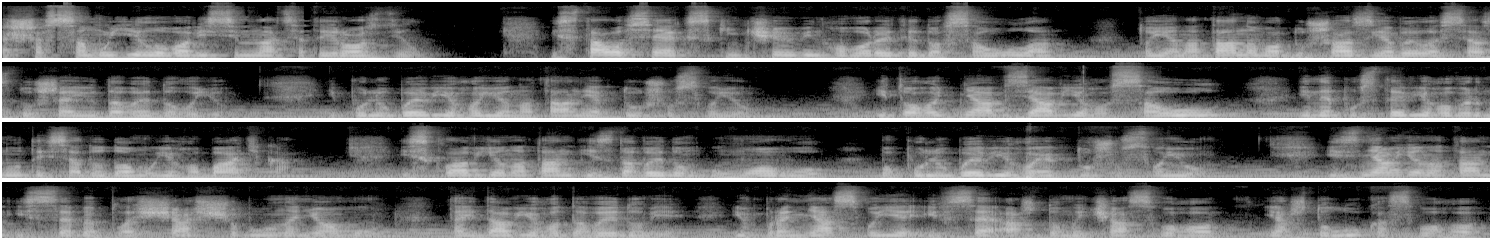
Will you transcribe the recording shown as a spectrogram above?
Перша Самуїлова, 18 розділ. І сталося, як скінчив він говорити до Саула, то Йонатанова душа з'явилася з душею Давидовою, і полюбив його Йонатан як душу свою. І того дня взяв його Саул і не пустив його вернутися додому його батька. І склав Йонатан із Давидом умову, бо полюбив його як душу свою. І зняв Йонатан із себе плаща, що був на ньому, та й дав його Давидові, і вбрання своє, і все аж до меча свого, і аж до лука свого,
